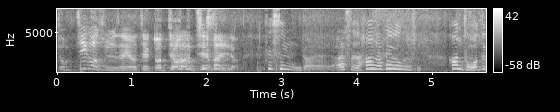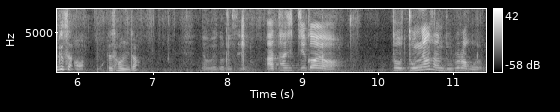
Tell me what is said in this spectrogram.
좀 찍어주세요. 제 것 좀 제발요. 했습니다. 알았어요. 하나 해가지고 한 도와드리겠습니다. 어, 죄송합니다. 야, 왜 그러세요? 아, 다시 찍어요. 저 동영상 누르라고요.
